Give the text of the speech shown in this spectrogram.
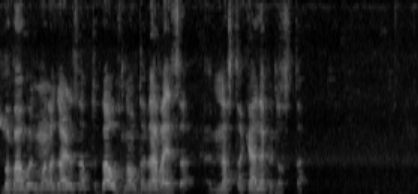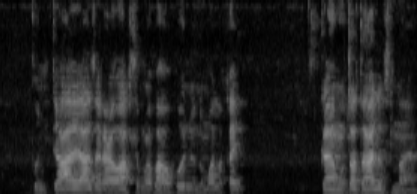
बाबा मला गाडीचा हप्ता पाऊस नव्हता करायचा. नसता केला की नसता. पण त्या आजारावर असल्यामुळे भाऊ बहिणीनं मला काही कामात आता आलंच नाही.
